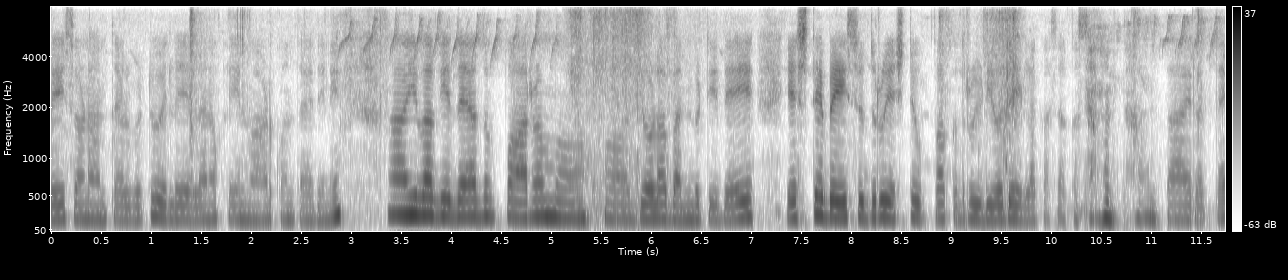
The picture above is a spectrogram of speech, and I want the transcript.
ಬೇಯಿಸೋಣ ಅಂತ ಹೇಳ್ಬಿಟ್ಟು ಇಲ್ಲಿ ಎಲ್ಲನೂ ಕ್ಲೀನ್ ಮಾಡ್ಕೊತಾ ಇದ್ದೀನಿ. ಇವಾಗಿದೆ ಅದು ಫಾರಮ್ ಜೋಳ ಬಂದ್ಬಿಟ್ಟಿದೆ. ಎಷ್ಟೇ ಬೇಯಿಸಿದ್ರು, ಎಷ್ಟೇ ಉಪ್ಪು ಹಾಕಿದ್ರು ಹಿಡಿಯೋದೇ ಇಲ್ಲ ಕಸ ಕಸ ಅಂತ ಅಂತ ಇರುತ್ತೆ.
